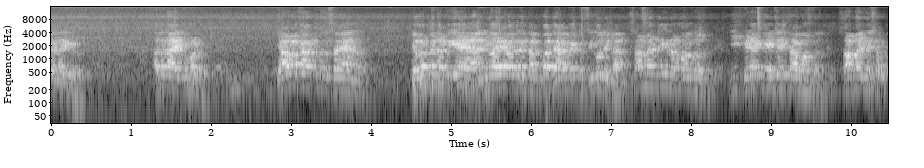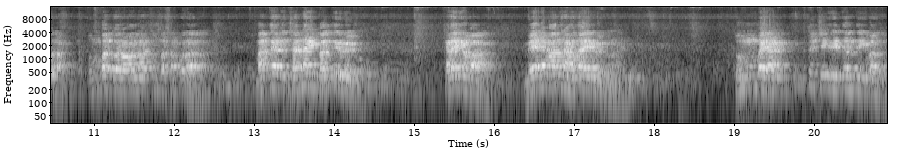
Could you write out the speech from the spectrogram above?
ಚೆನ್ನಾಗಿರ್ಬೇಕು. ಅದನ್ನ ಆಯ್ಕೆ ಮಾಡುದು ಯಾವ ಗಾತ್ರದ ಸಹಾಯನ ಕೆಲವೊಮ್ಮೆ ನಮಗೆ ಅನಿವಾರ್ಯವಾದ್ರೆ ದಪ್ಪತೆ ಆಗಬೇಕು, ಸಿಗೋದಿಲ್ಲ. ಸಾಮಾನ್ಯವಾಗಿ ನಮ್ಮ ಒಂದು ಈ ಗಿಡಕ್ಕೆ ಅಡ್ಜಸ್ಟ್ ಆಗುವಂಥದ್ದು. ಸಾಮಾನ್ಯ ಸಪುರ. ತುಂಬಾ ದೂರವಲ್ಲ, ತುಂಬಾ ಸಪುರ ಅಲ್ಲ. ಮತ್ತೆ ಅದು ಚೆನ್ನಾಗಿ ಬಗ್ಗಿರ್ಬೇಕು ಕೆಳಗಿನ ಭಾಗ. ಮೇಲೆ ಮಾತ್ರ ಹದ ಇರಬೇಕು ನೋಡಿ ತುಂಬಾ ಎತ್ತು ಚಿಗುರಿದ್ದಂತೆ ಈ ಬಂದು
